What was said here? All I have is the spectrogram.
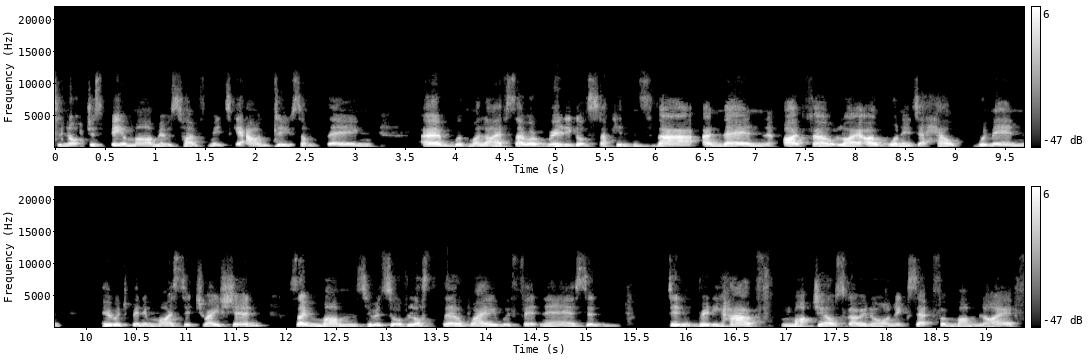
to not just be a mum. It was time for me to get out and do something. Um, with my life. So I really got stuck into that. And then I felt like I wanted to help women who had been in my situation. So mums who had sort of lost their way with fitness and didn't really have much else going on except for mum life.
